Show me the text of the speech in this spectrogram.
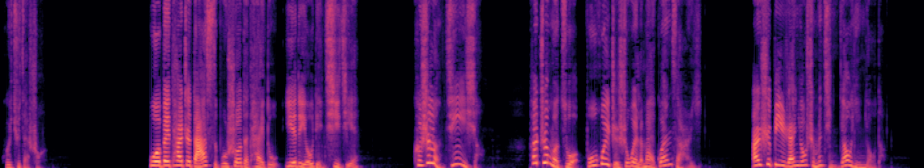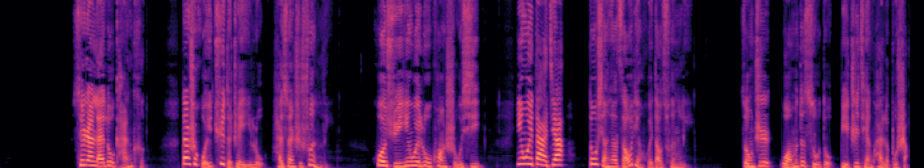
回去再说。我被他这打死不说的态度噎得有点气结，可是冷静一想，他这么做不会只是为了卖关子而已，而是必然有什么紧要应由的。虽然来路坎坷，但是回去的这一路还算是顺利。或许因为路况熟悉，因为大家。都想要早点回到村里。总之，我们的速度比之前快了不少。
